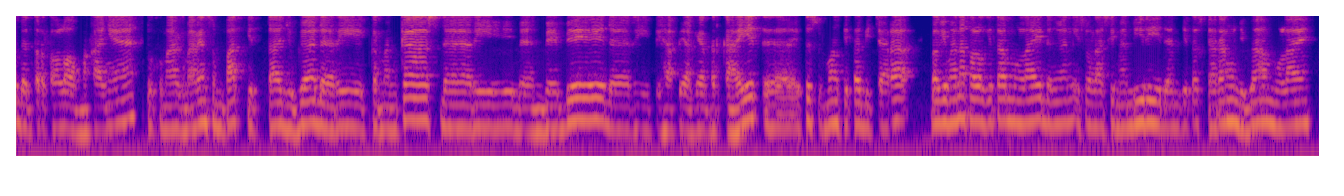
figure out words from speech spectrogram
dan tertolong. Makanya untuk kemarin-kemarin sempat kita juga dari Kemenkes, dari BNPB, dari pihak-pihak yang terkait, eh, itu semua kita bicara bagaimana kalau kita mulai dengan isolasi mandiri dan kita sekarang juga mulai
